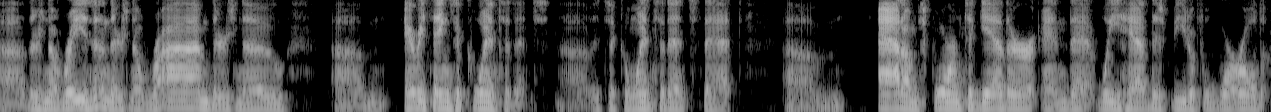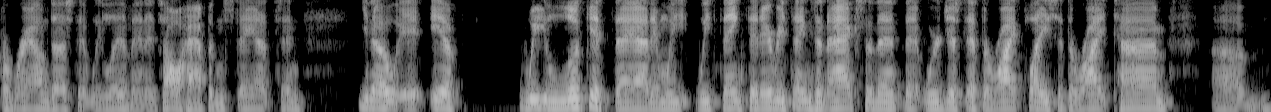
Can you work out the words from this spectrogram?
Uh, there's no reason, there's no rhyme, there's no, um, everything's a coincidence. Uh, it's a coincidence that um, atoms form together and that we have this beautiful world around us that we live in. It's all happenstance. And, you know, if we look at that and we, we think that everything's an accident, that we're just at the right place at the right time, um,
